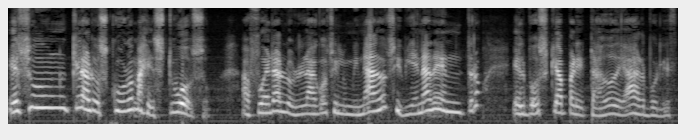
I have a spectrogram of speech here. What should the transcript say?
Es un claroscuro majestuoso. Afuera los lagos iluminados y bien adentro el bosque apretado de árboles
